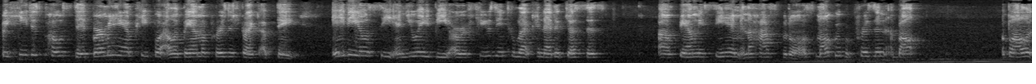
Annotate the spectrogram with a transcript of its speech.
but he just posted Birmingham people, Alabama prison strike update. ADOC and UAB are refusing to let kinetic justice um, families see him in the hospital. A small group of prison about about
